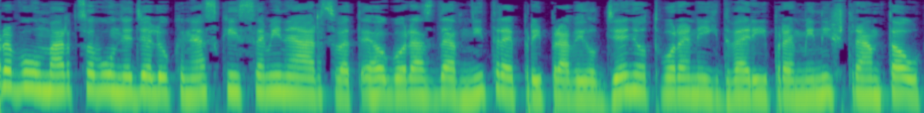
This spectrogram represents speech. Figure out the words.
Prvú marcovú nedeľu kňazský seminár svätého Gorazda v Nitre pripravil Deň otvorených dverí pre ministrantov.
